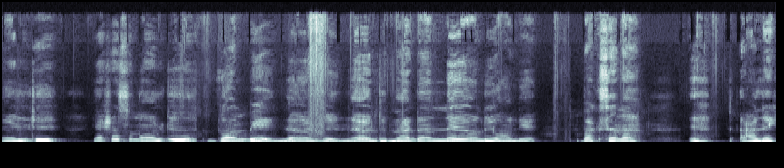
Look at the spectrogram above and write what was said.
öldü. Yaşasın öldü. Zombi ne öldü, ne öldü, nereden ne oluyor hani? Baksana. Eh, Alex,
